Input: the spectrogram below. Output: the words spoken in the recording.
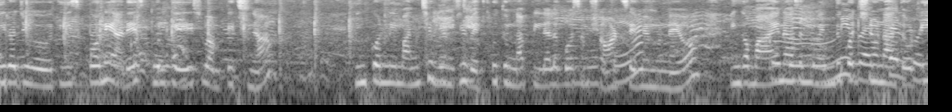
ఈరోజు తీసుకొని అదే స్కూల్కి వేసి పంపించిన. ఇంకొన్ని మంచి మంచి వెతుకుతున్నా. పిల్లల కోసం షార్ట్స్ ఏమేమి ఉన్నాయో. ఇంకా మా ఆయన అసలు నువ్వు ఎందుకు వచ్చినావు నాతోటి?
